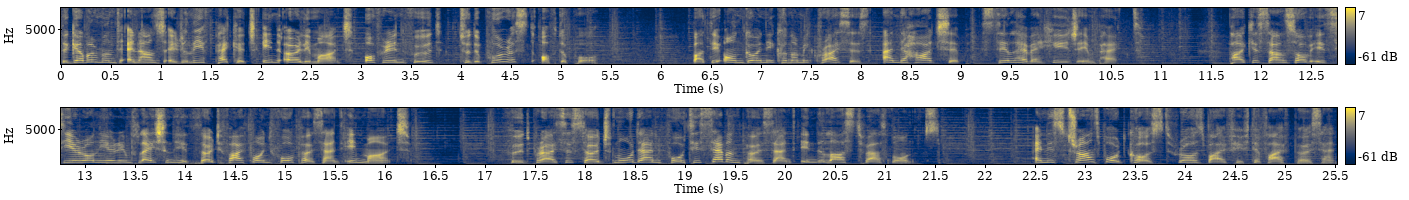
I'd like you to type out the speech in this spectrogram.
the government announced a relief package in early March, offering food to the poorest of the poor. But the ongoing economic crisis and the hardship still have a huge impact. Pakistan saw its year on year inflation hit 35.4% in March. Food prices surged more than 47% in the last 12 months. And its transport cost rose by 55%.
